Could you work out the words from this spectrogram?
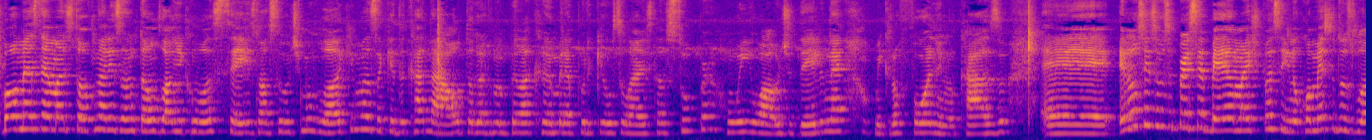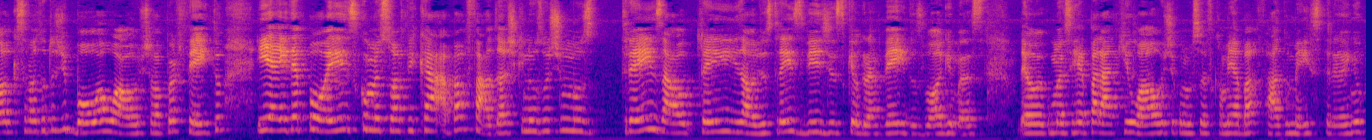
Bom, minhas temas, estou finalizando então o vlog com vocês, nosso último vlog, mas aqui do canal. Tô gravando pela câmera porque o celular está super ruim, o áudio dele, né? O microfone, no caso. É... Eu não sei se você percebeu, mas tipo assim, no começo dos vlogs estava tudo de boa, o áudio estava perfeito. E aí depois começou a ficar abafado. Acho que nos últimos três, áudios, três áudios, três vídeos que eu gravei dos vlogmas, eu comecei a reparar que o áudio começou a ficar meio abafado, meio estranho.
